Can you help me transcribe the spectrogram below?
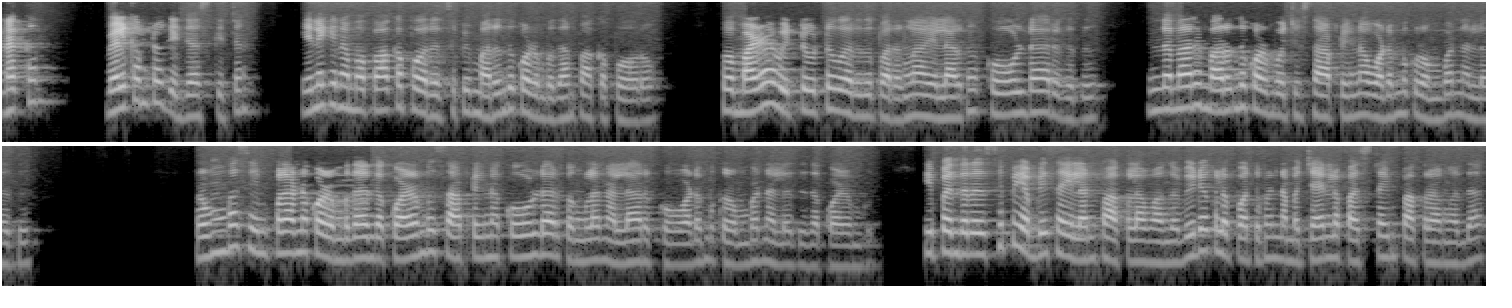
வணக்கம். Welcome to Gejas kitchen. இன்றைக்கி நம்ம பார்க்க போகிற ரெசிபி மருந்து குழம்பு தான் பார்க்க போகிறோம் இப்போ மழை விட்டு விட்டு வருது பாருங்களா எல்லாருக்கும் கோல்டாக இருக்குது. இந்த மாதிரி மருந்து குழம்பு வச்சு சாப்பிட்டிங்கன்னா உடம்புக்கு ரொம்ப நல்லது. ரொம்ப சிம்பிளான குழம்பு தான். இந்த குழம்பு சாப்பிட்டிங்கன்னா கோல்டாக இருக்கவங்களாம் நல்லாயிருக்கும் உடம்புக்கு ரொம்ப நல்லது இந்த குழம்பு. இப்போ இந்த ரெசிபி எப்படி செய்யலான்னு பார்க்கலாம். வாங்க. வீடியோக்குள்ளே பார்த்தோம்னா நம்ம சேனலில் ஃபஸ்ட் டைம் பார்க்குறவங்க தான்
